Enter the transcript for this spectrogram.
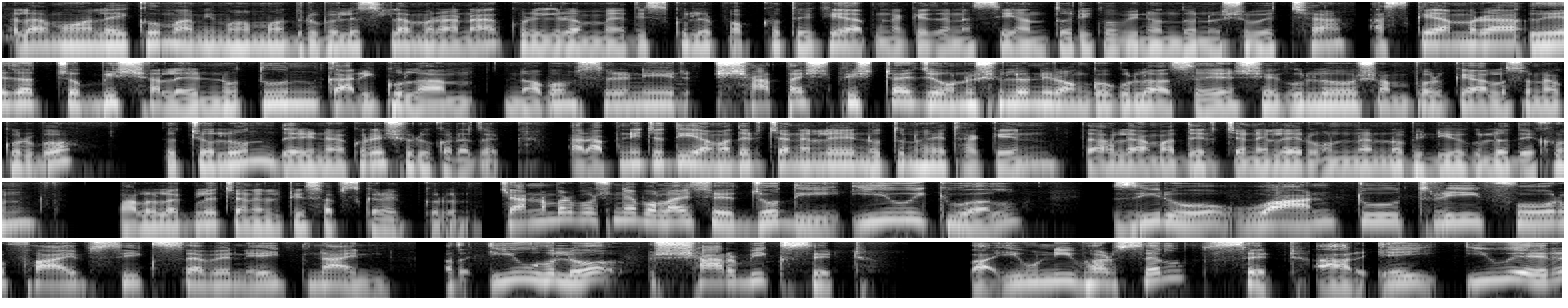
সালামু আলাইকুম, আমি মোহাম্মদ রুবেল ইসলাম রানা, কুড়িগ্রাম ম্যাথ স্কুলের পক্ষ থেকে আপনাকে জানাচ্ছি আন্তরিক অভিনন্দন ও শুভেচ্ছা। আজকে আমরা দুই সালের নতুন কারিকুলাম নবম শ্রেণির সাতাশ পৃষ্ঠায় যে অনুশীলনীর অঙ্কগুলো আছে, সেগুলো সম্পর্কে আলোচনা করব। তো চলুন, দেরি না করে শুরু করা যাক। আর আপনি যদি আমাদের চ্যানেলে নতুন হয়ে থাকেন, তাহলে আমাদের চ্যানেলের অন্যান্য ভিডিওগুলো দেখুন। ভালো লাগলে চ্যানেলটি সাবস্ক্রাইব করুন। চার নম্বর প্রশ্নে বলা হয়েছে, যদি U equal zero one two three four five six seven eight nine অর্থাৎ ইউ হলো সার্বিক সেট বা ইউনিভার্সাল সেট আর এই ইউ এর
